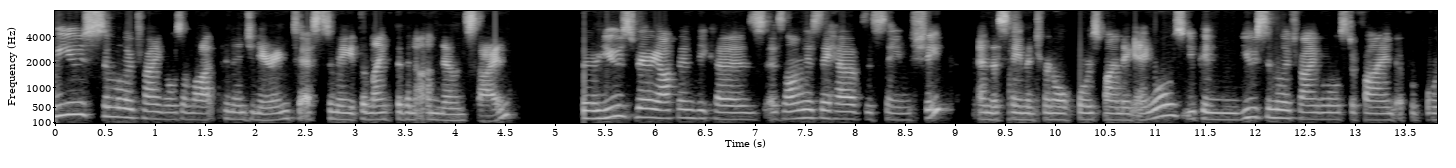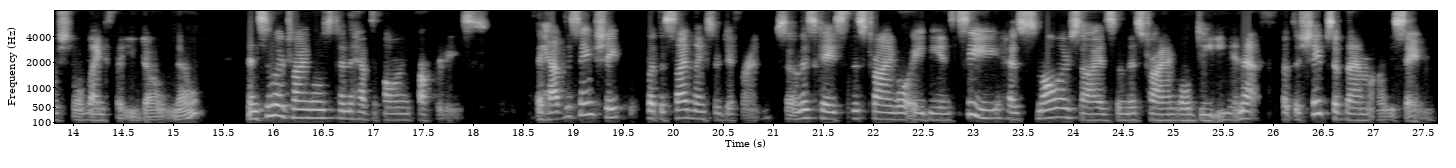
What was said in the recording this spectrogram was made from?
We use similar triangles a lot in engineering to estimate the length of an unknown side. They're used very often because as long as they have the same shape and the same internal corresponding angles, you can use similar triangles to find a proportional length that you don't know. And similar triangles tend to have the following properties. They have the same shape, but the side lengths are different. So in this case, this triangle A, B, and C has smaller sides than this triangle D, E, and F, but the shapes of them are the same.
